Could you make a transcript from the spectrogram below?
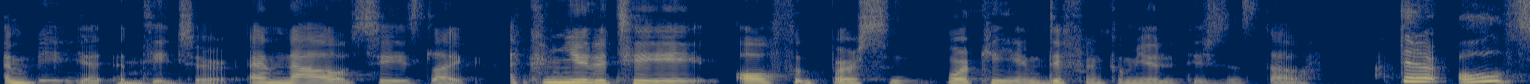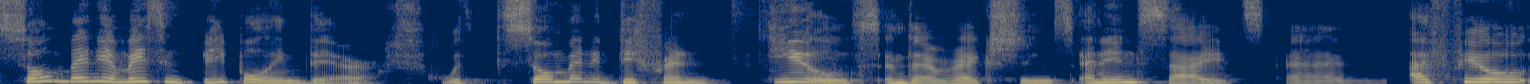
and being a, a Mhm. teacher. And now she's like a community awesome person working in different communities and stuff. There are all so many amazing people in there with so many different skills and directions and insights. And I feel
